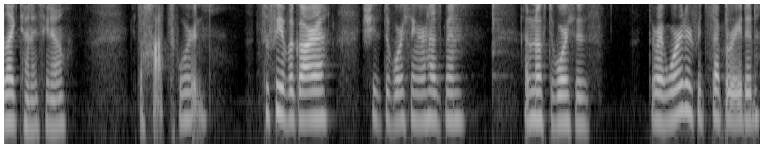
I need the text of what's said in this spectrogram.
like tennis, you know. It's a hot sport. Sofia Vergara, she's divorcing her husband. I don't know if divorce is the right word or if it's separated.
